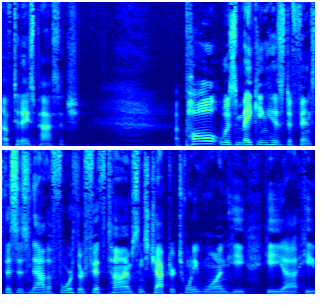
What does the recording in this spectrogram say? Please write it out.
of today's passage. Paul was making his defense. This is now the fourth or fifth time since chapter 21 he, he, uh, he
